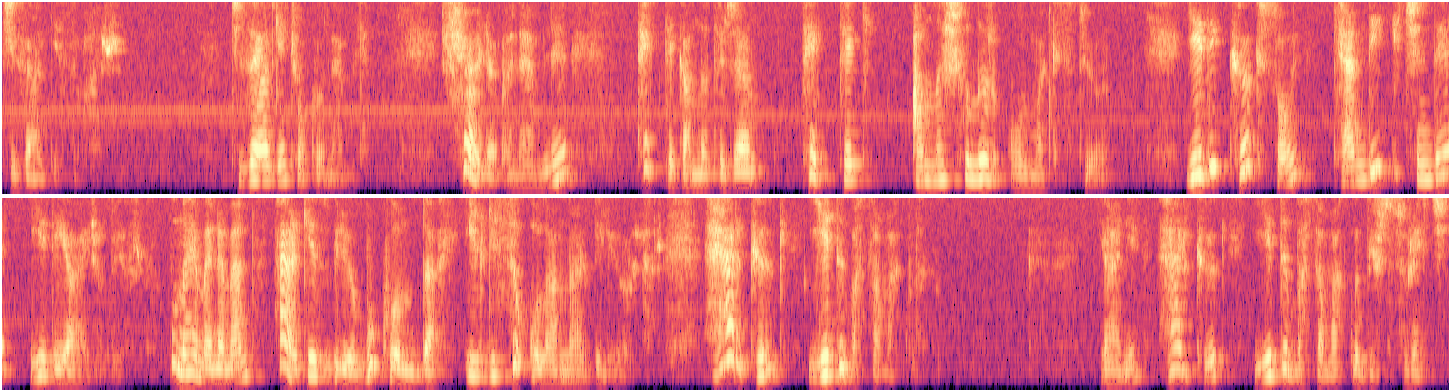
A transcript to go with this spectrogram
çizelgesi var. Çizelge çok önemli. Şöyle önemli, tek tek anlatacağım, tek tek anlaşılır olmak istiyorum. Yedi kök soy kendi içinde yediye ayrılıyor. Bunu hemen hemen herkes biliyor. Bu konuda ilgisi olanlar biliyorlar. Her kök yedi basamaklı. Yani her kök yedi basamaklı bir süreç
